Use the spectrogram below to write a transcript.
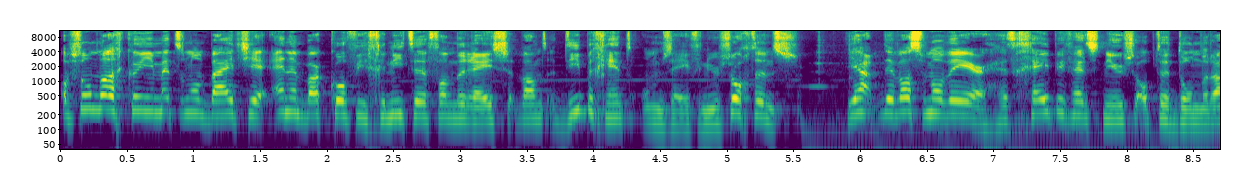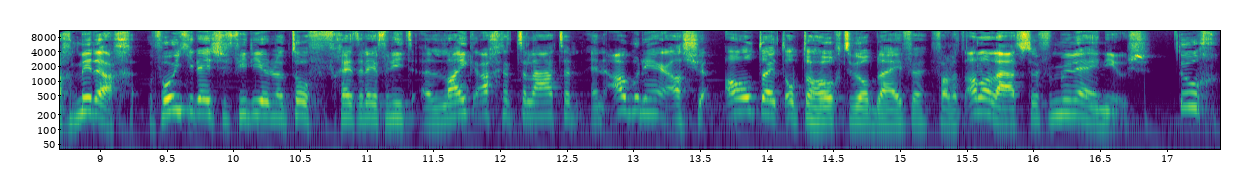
Op zondag kun je met een ontbijtje en een bak koffie genieten van de race, want die begint om 7 uur ochtends. Ja, dit was hem alweer. Het GP Events nieuws op de donderdagmiddag. Vond je deze video nou tof? Vergeet dan even niet een like achter te laten en abonneer als je altijd op de hoogte wil blijven van het allerlaatste Formule 1 nieuws. Doeg!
